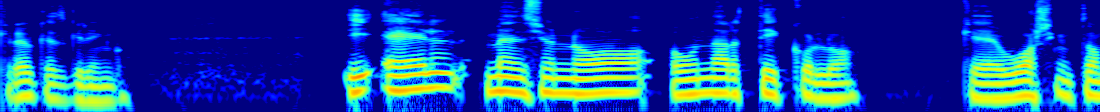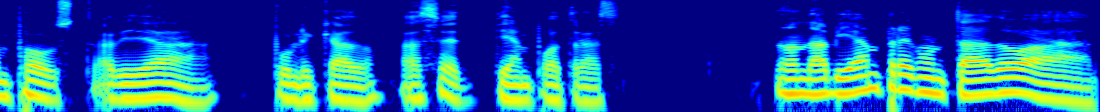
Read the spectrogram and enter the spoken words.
creo que es gringo. Y él mencionó un artículo que Washington Post había publicado hace tiempo atrás, donde habían preguntado a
